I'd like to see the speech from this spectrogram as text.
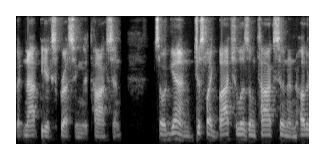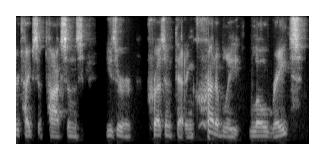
but not be expressing the toxin. So again, just like botulism toxin and other types of toxins, these are present at incredibly low rates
